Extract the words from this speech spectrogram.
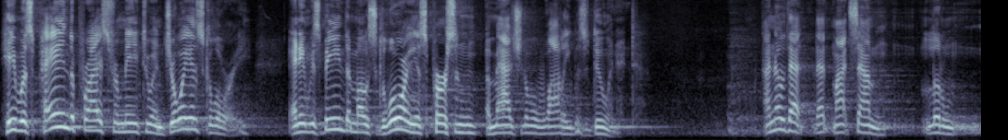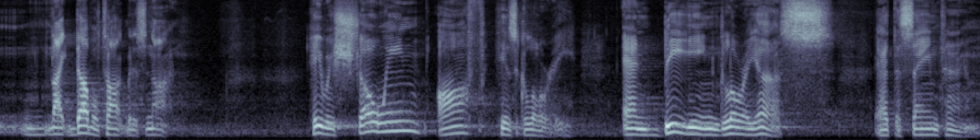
He was paying the price for me to enjoy his glory, and he was being the most glorious person imaginable while he was doing it. I know that that might sound a little like double talk, but it's not. He was showing off his glory and being glorious at the same time.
